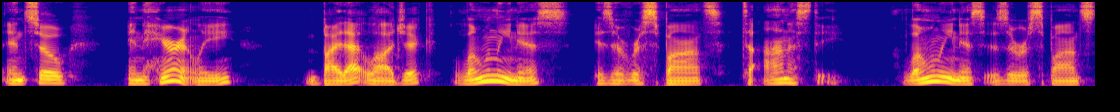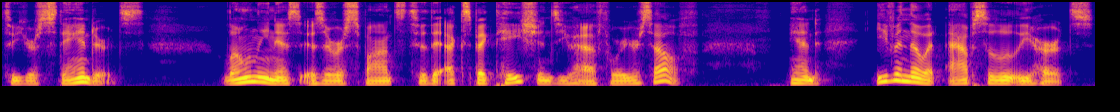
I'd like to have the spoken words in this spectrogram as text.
And so, inherently, by that logic, loneliness is a response to honesty. Loneliness is a response to your standards. Loneliness is a response to the expectations you have for yourself. And even though it absolutely hurts,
